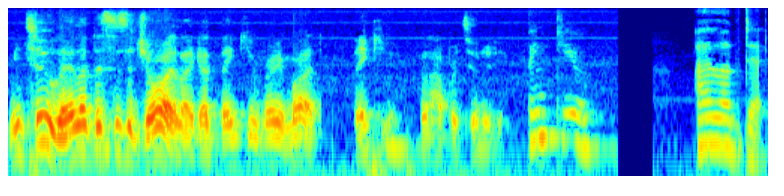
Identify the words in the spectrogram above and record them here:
Me too, Layla. This is a joy. Like I thank you very much. Thank you for the opportunity. Thank you. I loved it.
